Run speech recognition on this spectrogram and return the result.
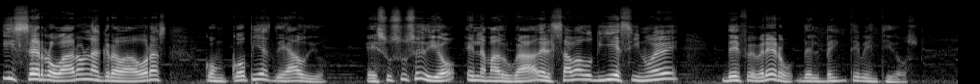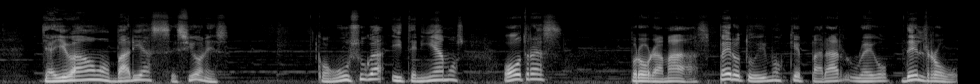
y se robaron las grabadoras con copias de audio. Eso sucedió en la madrugada del sábado 19 de febrero del 2022. Ya llevábamos varias sesiones con Úsuga y teníamos otras programadas, pero tuvimos que parar luego del robo.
